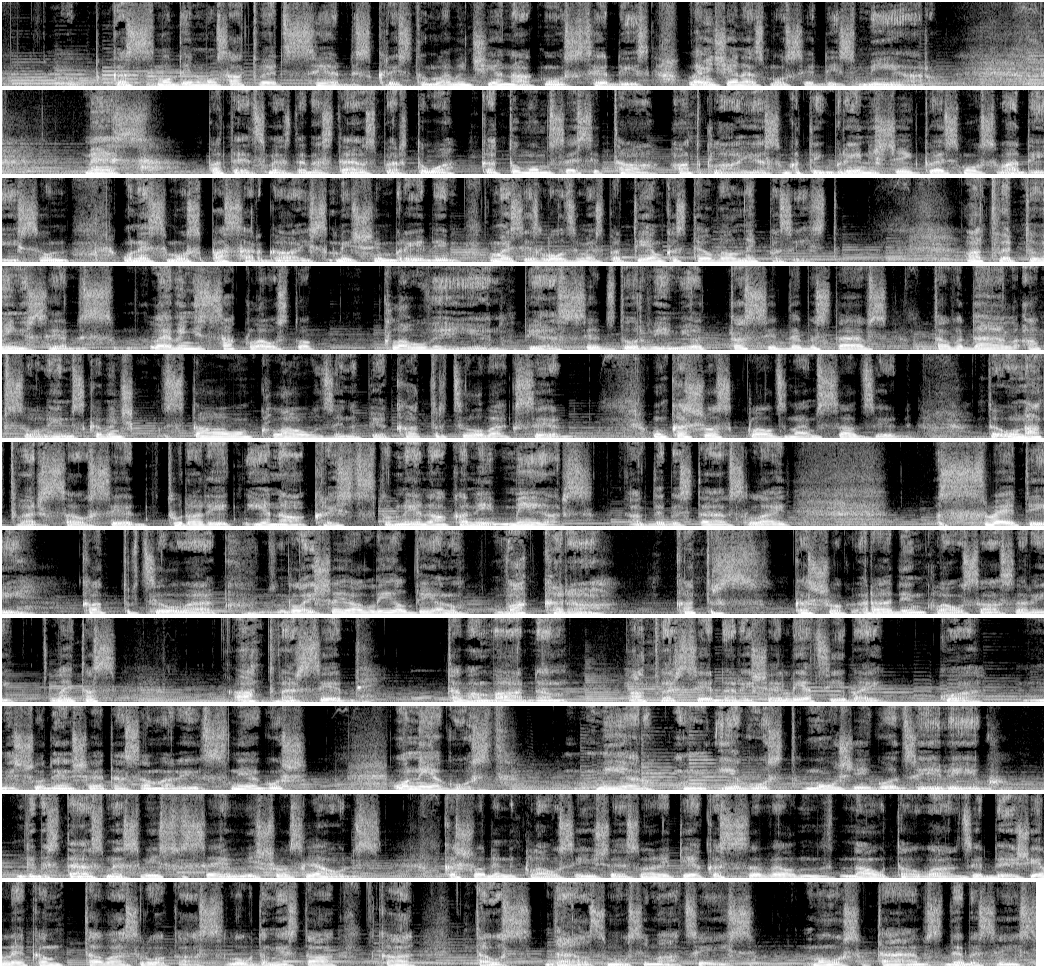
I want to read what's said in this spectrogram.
Kas mudina mūs atvērt sirdis Kristum, lai Viņš ienāk mūsu sirdīs, lai Viņš ienes mūsu sirdīs mieru. Mēs pateicamies, debes Tēvs, par to, ka Tu mums esi tā atklājies un ka tik brīnišķīgi Tu esi mūs vadījis un, un esi mūs pasargājis līdz šim brīdim. Un mēs izlūdzamies par tiem, kas Tev vēl nepazīst. Atver Tu viņu sirdis, lai viņi saklaus to klauvējienu pie sirds durvīm, jo tas ir debes Tēvs, Tava dēla apsolījums, ka Viņš stāv un klaudzina pie katra cilvēka sirdi un kas šos klaudzinājumus sadzird un atver savu sirdi, tur arī ienāk Kristus, tur ienāk arī miers. Ak, debes Tēvs, lai svētī katru cilvēku, lai šajā lieldienu vakarā katrs, kas šo rādījumu klausās, arī lai tas atver sirdi tavam vārdam, atver sirdi arī šai liecībai, ko mēs šodien šeit esam arī snieguši un iegūst mieru un iegūst mūžīgo dzīvību. Debes Tēvs, mēs visus sevi, visus šos ļaudis, kas šodien ir klausījušies, un arī tie, kas vēl nav tavu vārdu dzirdējuši, ieliekam tavās rokās, lūgdamies tā, kā tavs dēls mūs ir mācījis, mūsu Tēvs debesīs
